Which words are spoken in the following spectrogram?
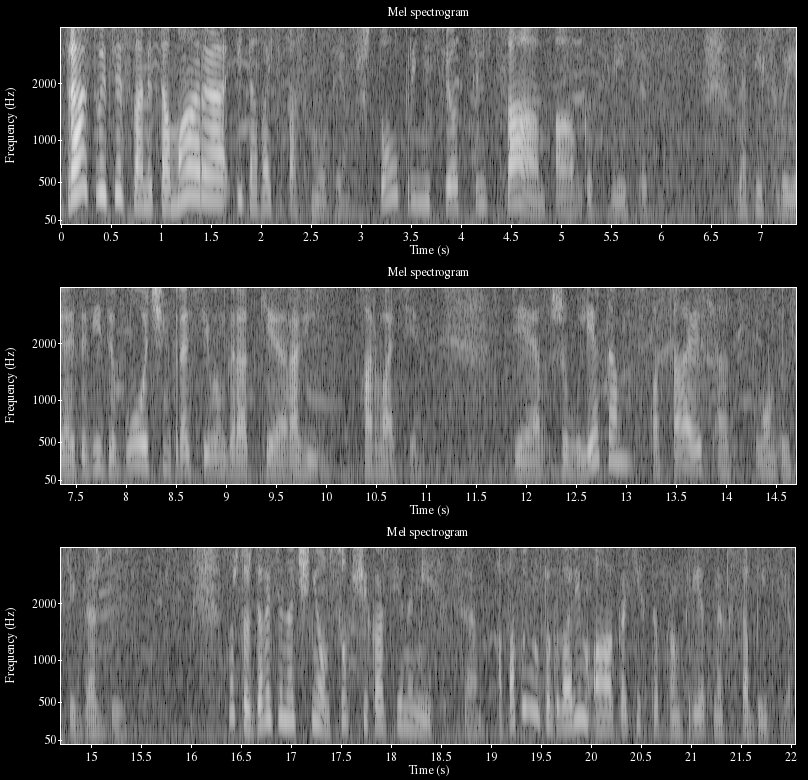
Здравствуйте, с вами Тамара, и давайте посмотрим, что принесет тельцам август месяц. Записываю я это видео в очень красивом городке Рави в Хорватии, где живу летом, спасаясь от лондонских дождей. Ну что ж, давайте начнем с общей картины месяца, а потом мы поговорим о каких-то конкретных событиях.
